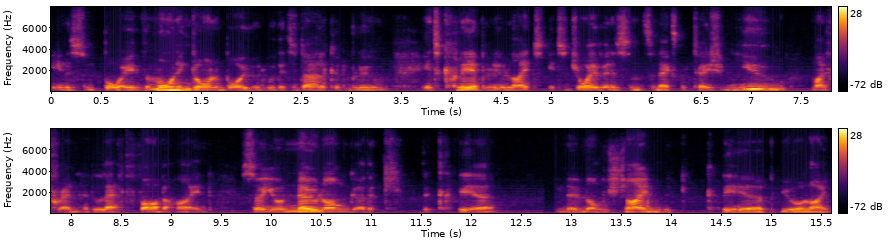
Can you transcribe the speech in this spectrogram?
innocent boy, the morning dawn of boyhood with its delicate bloom, its clear blue light, its joy of innocence and expectation, you, my friend, had left far behind. So you're no longer the, the clear, you no longer shine with clear, pure light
